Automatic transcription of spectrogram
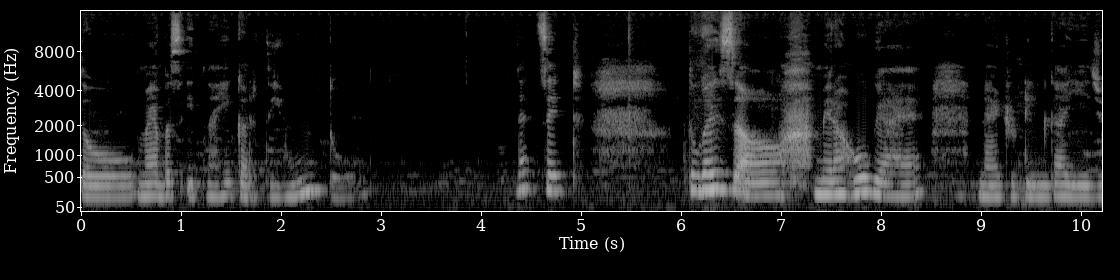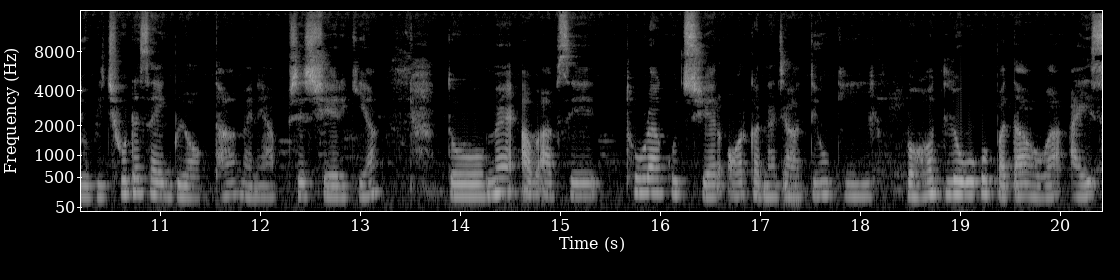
तो मैं बस इतना ही करती हूँ तो दैट्स इट तो गाइज़ मेरा हो गया है नाइट रूटीन का ये जो भी छोटा सा एक ब्लॉग था, मैंने आपसे शेयर किया। तो मैं अब आपसे थोड़ा कुछ शेयर और करना चाहती हूँ कि बहुत लोगों को पता होगा आइस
